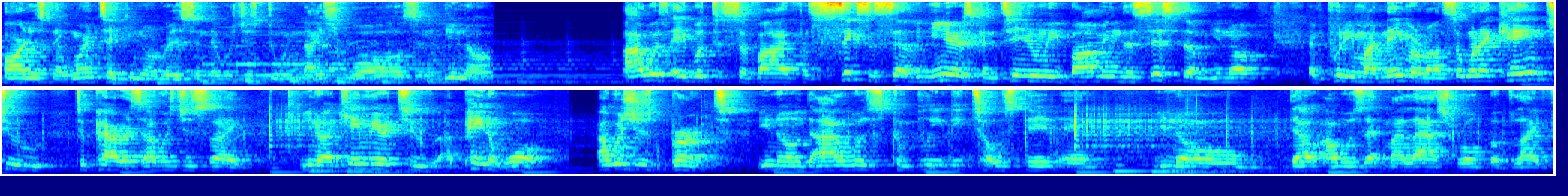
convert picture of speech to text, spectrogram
artists that weren't taking no risks and they were just doing nice walls and you know. I was able to survive for six or seven years continually bombing the system, you know, and putting my name around. So when I came to, to Paris, I was just like, you know, I came here to uh, paint a wall. I was just burnt, you know, I was completely toasted and, you know, that I was at my last rope of life.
